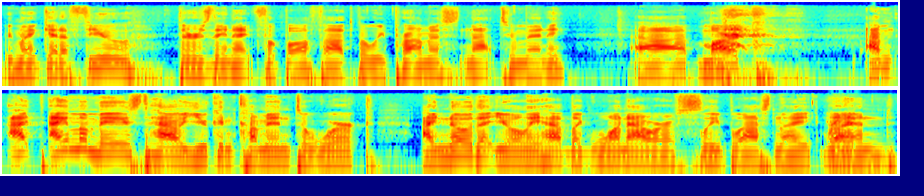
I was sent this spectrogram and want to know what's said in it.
we might get a few Thursday night football thoughts, but we promise not too many. Uh, Mark, I'm I, I'm amazed how you can come into work. I know that you only had like one hour of sleep last night, Right. and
